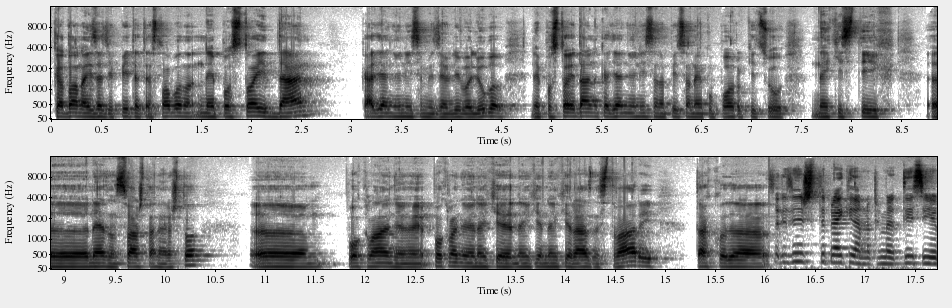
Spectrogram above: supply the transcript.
kad ona izađe pitate slobodno, ne postoji dan kad ja nju nisam izjavljivo ljubav, ne postoji dan kad ja nju nisam napisao neku porukicu, neki stih, e, ne znam, svašta nešto. E, poklanjao je neke, neke, neke razne stvari, Tako da... Sad izvini što te prekidam, na primjer, ti si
